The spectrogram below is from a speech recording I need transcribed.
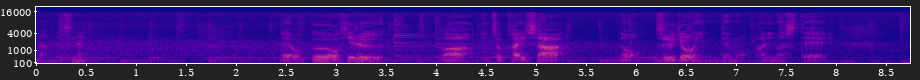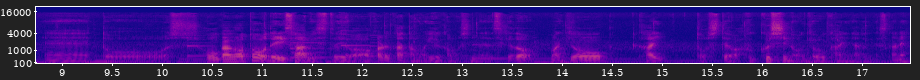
なんですね。で僕お昼は一応会社の従業員でもありましてえ、ー、と放課後等デイサービスといえば分かる方もいるかもしれないですけど、まあ、業界としては福祉の業界になるんですかね。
